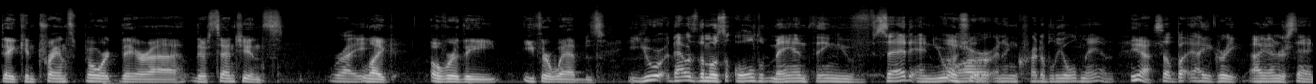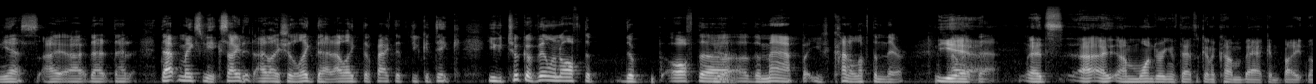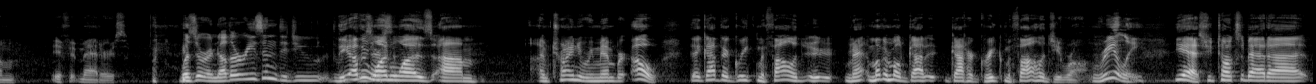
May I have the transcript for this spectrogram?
they can transport their uh, their sentience right. like over the ether webs. you that was the most old man thing you've said, and you Oh, are sure. an incredibly old man. Yeah. So, but I agree. I understand. Yes, I, I that that that makes me excited. I actually like that. I like the fact that you could take you took a villain off the the off the uh, the map, but you kind of left them there. Yeah, I like that. That's I, I'm wondering if that's going to come back and bite them if it matters. Was there another reason? Did you? The other one some- was um, I'm trying to remember. Oh, they got their Greek mythology. Ma- Mother Mold got got her Greek mythology wrong. really. Yeah, she talks about uh,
